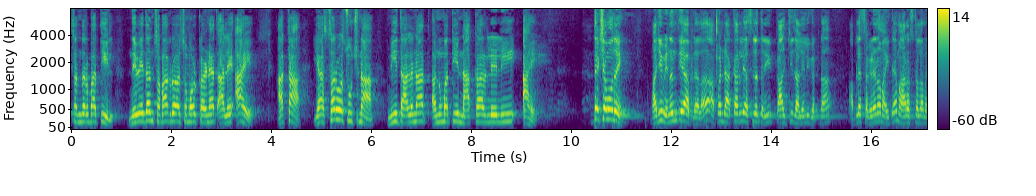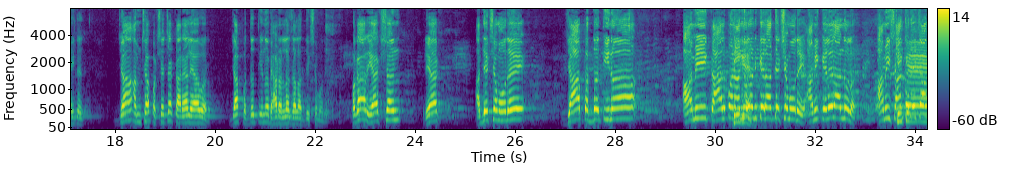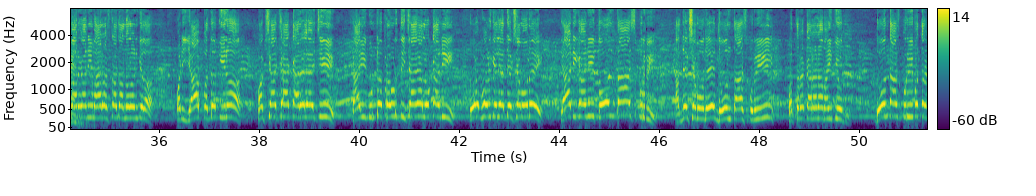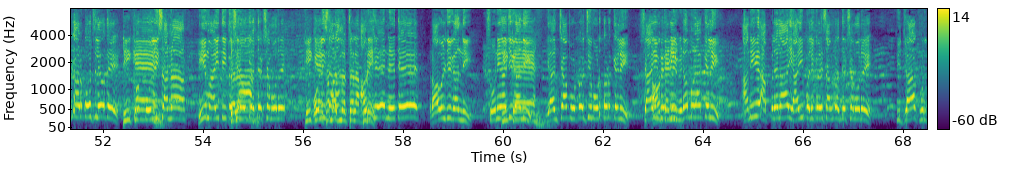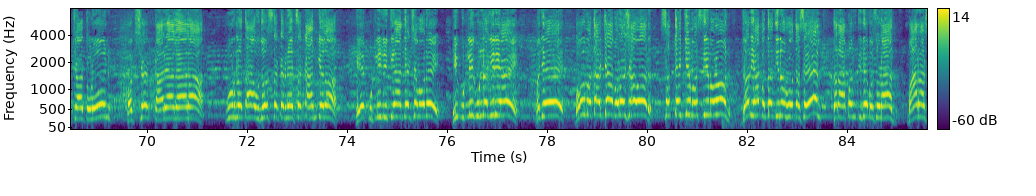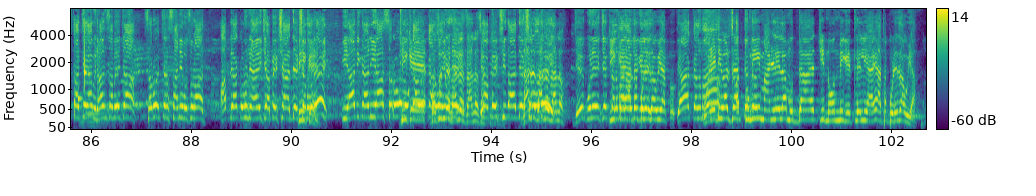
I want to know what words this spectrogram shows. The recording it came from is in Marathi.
संदर्भातील निवेदन सभागृहासमोर करण्यात आले आहे. आता या सर्व सूचना मी दालनात अनुमती नाकारलेली आहे. अध्यक्ष महोदय माझी विनंती आहे आपल्याला. आपण नाकारले असलं तरी कालची झालेली घटना आपल्या सगळ्यांना माहीत आहे महाराष्ट्राला माहीत आहे. ज्या आमच्या पक्षाच्या कार्यालयावर ज्या पद्धतीनं भ्याड हल्ला झाला अध्यक्ष महोदय. बघा रिॲक्शन रिॲक्ट अध्यक्ष महोदय ज्या पद्धतीनं आम्ही काल पण. आंदोलन केलं अध्यक्ष महोदय. आम्ही केलेलं आंदोलन. आम्ही शांततेच्या मार्गाने महाराष्ट्रात आंदोलन केलं. पण या पद्धतीनं पक्षाच्या कार्यालयाची काही गुंड प्रवृत्तीच्या या लोकांनी तोडफोड केली अध्यक्ष महोदय. त्या ठिकाणी दोन तास पूर्वी अध्यक्ष महोदय दोन तास पूर्वी पत्रकारांना माहिती होती. दोन तास पूर्वी पत्रकार पोहोचले होते. ठीक आहे. पोलिसांना ही माहिती कशी. नव्हती अध्यक्ष महोदय? ठीक आहे, समजलं. चला, पुढे. आमचे नेते राहुलजी गांधी सोनियाजी ठीक आहे. गांधी यांच्या फोटोची मोडतोड केली शाही अहो, फेकली त्यांनी- विडंबना केली आणि आपल्याला याही पलीकडे सांगतो अध्यक्ष महोदय की ज्या खुर्च्या तोडून पक्ष कार्यालयाला पूर्णतः उद्ध्वस्त करण्याचं काम केलं हे कुठली नीती आहे अध्यक्ष महोदय ही कुठली गुंडगिरी आहे म्हणजे बहुमताच्या भरोशावर सत्तेची मस्ती म्हणून जर या पद्धतीनं होत असेल तर आपण तिथे बसून आहात. महाराष्ट्राच्या या विधानसभेच्या सर्वोच्च स्थानी बसून आहात. आपल्याकडून न्यायाची अपेक्षा अध्यक्ष. महोदय की या ठिकाणी या सर्व. अपेक्षित अध्यक्ष. जे गुन्हे जे पुढे जाऊया. त्या कलमा तुम्ही मांडलेला मुद्दाची नोंद मी घेतलेली आहे. आता पुढे जाऊया.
